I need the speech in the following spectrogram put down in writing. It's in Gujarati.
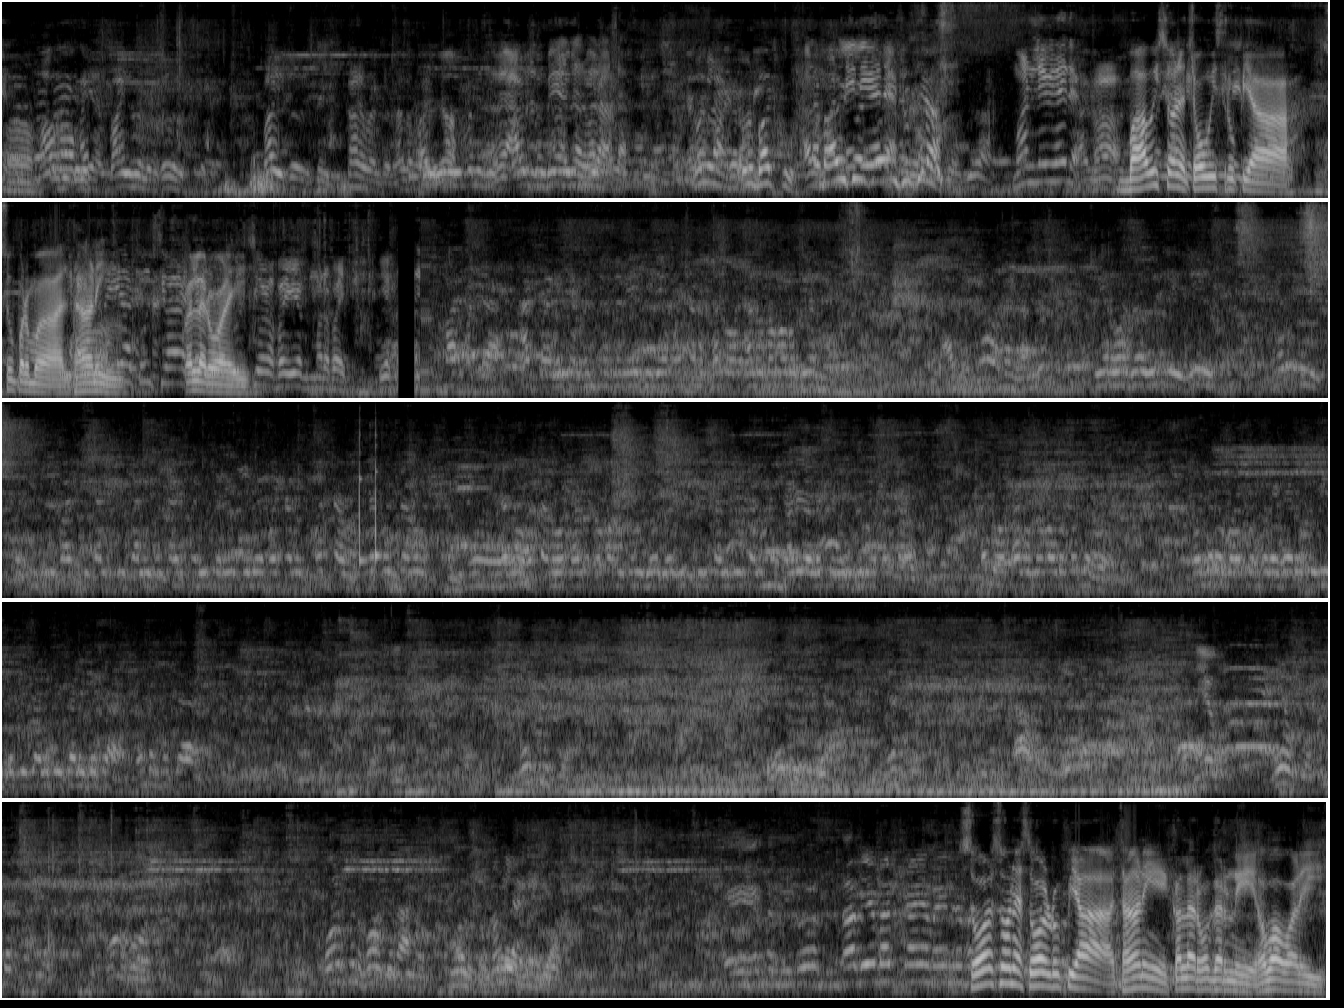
જાઉં, બાવી. બાવીસ. ને, ચોવીસ. રૂપિયા સુપરમાલ ધાણી કલર વાળી એક પંદર બાર પંદર અઢાર ઓગણીસ પચીસ ચાલીસ પિસ્તાલીસ પચાસ પંદર પચાસ એકવીસ છે. નેવું એવું છે, પંદર સોળસો ને સોળ રૂપિયા ધાણી કલર વગરની હવાવાળી.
